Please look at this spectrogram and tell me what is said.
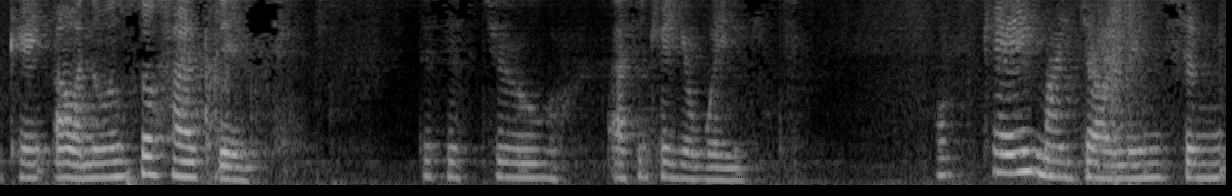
Okay, oh, and also has this. This is to accentuate your waist. Okay, my darling, so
